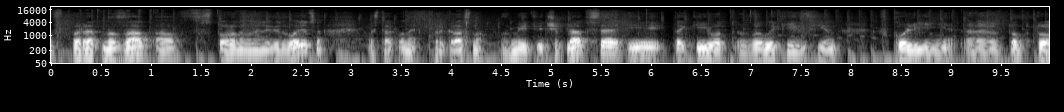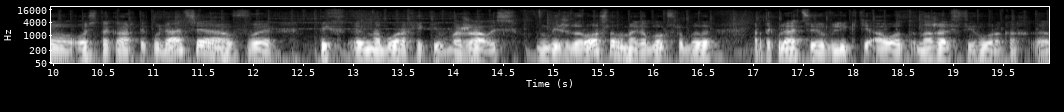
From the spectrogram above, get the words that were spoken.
вперед-назад, а в сторони вони не відводяться. Ось так вони прекрасно вміють відчіплятися, і такий от великий згін в коліні. Е, Тобто ось така артикуляція в тих е, наборах, які вважались більш дорослими, Мегаблокс робили артикуляцію в лікті. А от, на жаль, в фігурках е,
